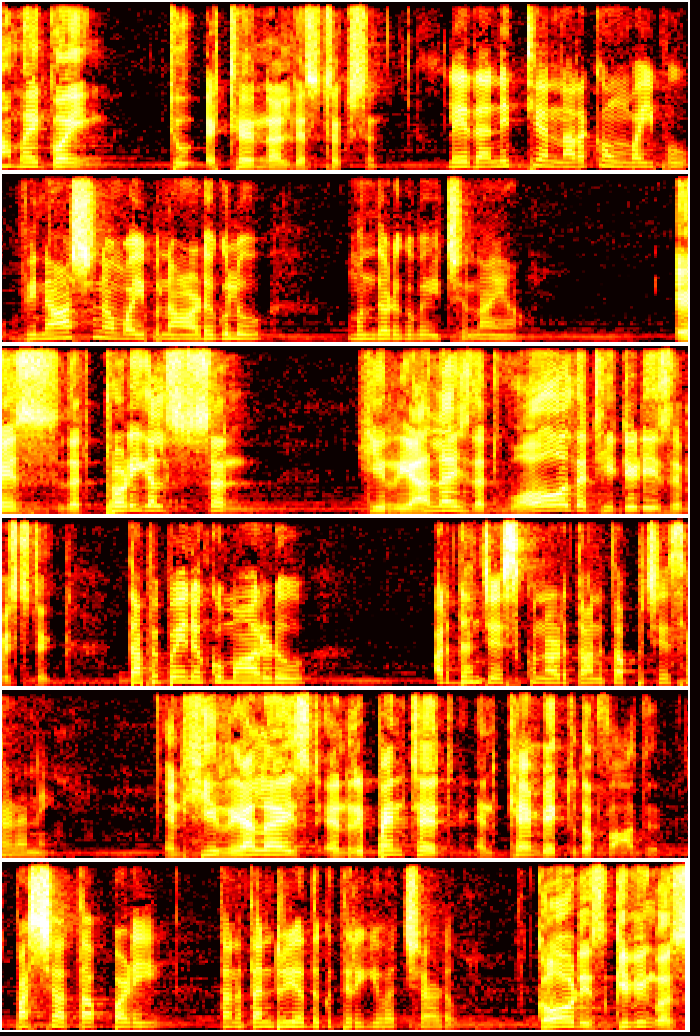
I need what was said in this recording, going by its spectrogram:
am I going to eternal destruction? లేదా నిత్య నరకం వైపు వినాశనం వైపు నా అడుగులు ముందడుగు వేయుచున్నాయా As that prodigal son, he realized that all that he did is a mistake. తప్పిపోయిన కుమారుడు అర్థం చేసుకున్నాడు తాను తప్పు చేశాడని And he realized and repented and came back to the Father. పశ్చాత్తాపడి తన తండ్రి యొద్దకు తిరిగి వచ్చాడు God is giving us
